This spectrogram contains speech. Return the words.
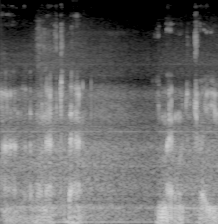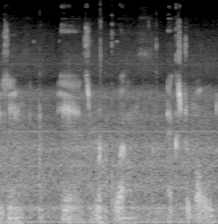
Another one after that you might want to try using is Rockwell Extra Bold.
